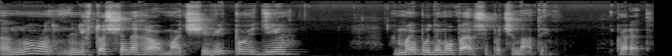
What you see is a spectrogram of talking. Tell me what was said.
Е, Ну, ніхто ще не грав матчі відповіді. Ми будемо перші починати. Вперед.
